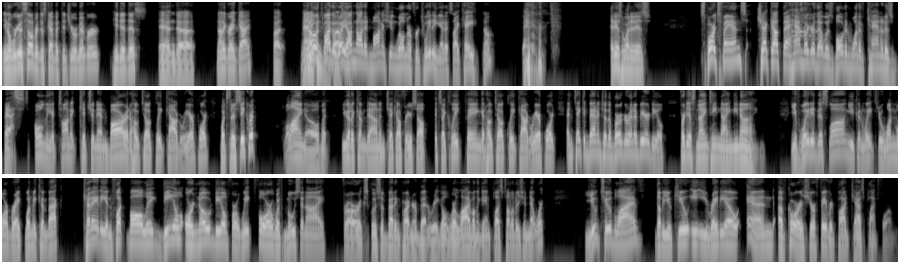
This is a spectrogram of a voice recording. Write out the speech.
you know, we're gonna celebrate this guy, but did you remember he did this? And uh not a great guy, but man. he no. And by the way, fastball. I'm not admonishing Wilner for tweeting it. It's like, hey, no, it is what it is. Sports fans, check out the hamburger that was voted one of Canada's best. Only at Tonic Kitchen and Bar at Hotel Clique Calgary Airport. What's their secret? Well, I know, but you got to come down and check out for yourself. It's a Clique thing at Hotel Clique Calgary Airport and take advantage of the burger and a beer deal for just $19.99. You've waited this long, you can wait through one more break. When we come back, Canadian Football League deal or no deal for week four with Moose and I for our exclusive betting partner, Bet Regal. We're live on the Game Plus Television Network, YouTube Live, WQEE Radio, and of course, your favorite podcast platform.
